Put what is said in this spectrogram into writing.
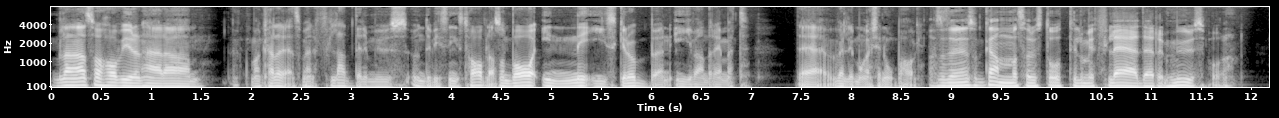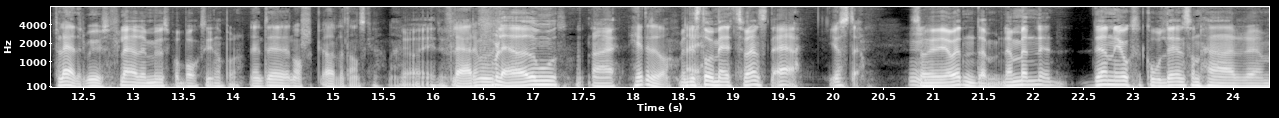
Bland annat så har vi ju den här, um, man kallar det som en fladdermus undervisningstavla som var inne i skrubben i vandrarhemmet. Det är väldigt många känner obehag. Alltså den är så gammal så det står till och med flädermus på den. Flädermus, Flädermus på baksidan på den. det är inte norska eller danska. Nej. Ja, är det Flädermus. Flädermus? Nej. Heter det då? Men Nej. det står med ett svenskt ä. Just det. Mm. Så jag vet inte. Nej men eh, den är ju också cool. Det är en sån här, eh,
